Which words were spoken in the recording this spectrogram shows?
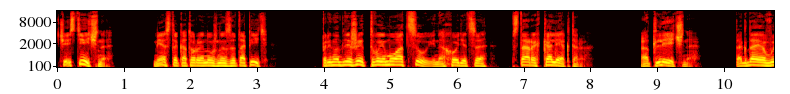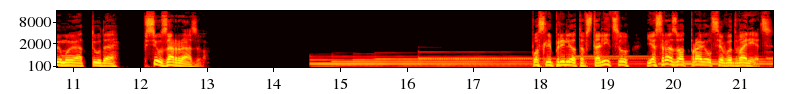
Частично. Место, которое нужно затопить, принадлежит твоему отцу и находится в старых коллекторах. Отлично. Тогда я вымою оттуда всю заразу. После прилета в столицу я сразу отправился во дворец.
